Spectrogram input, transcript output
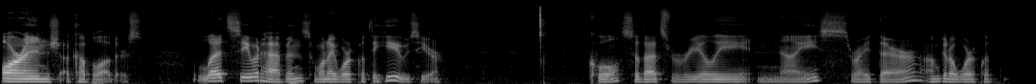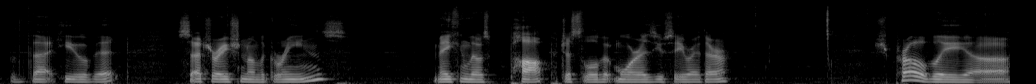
orange, a couple others. Let's see what happens when I work with the hues here. Cool, so that's really nice right there. I'm to work with that hue a bit. Saturation on the greens, making those pop just a little bit more as you see right there. Should probably uh,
